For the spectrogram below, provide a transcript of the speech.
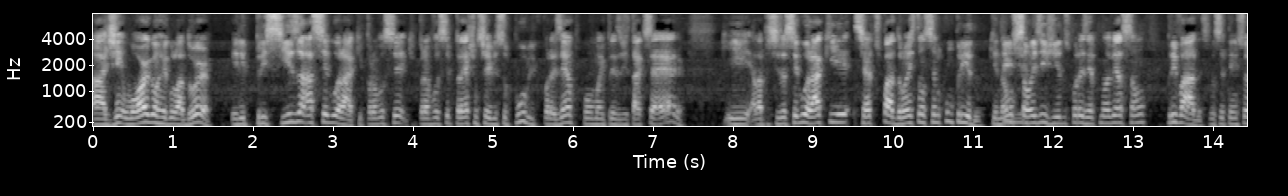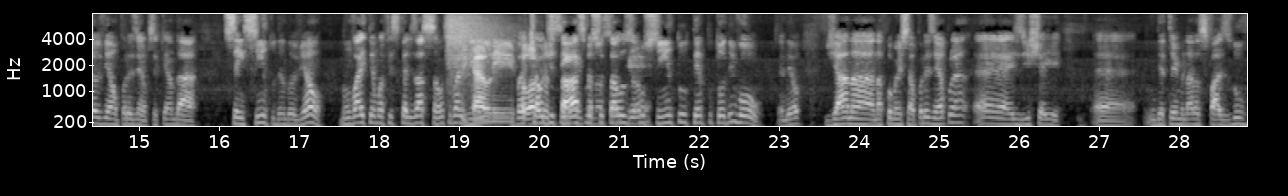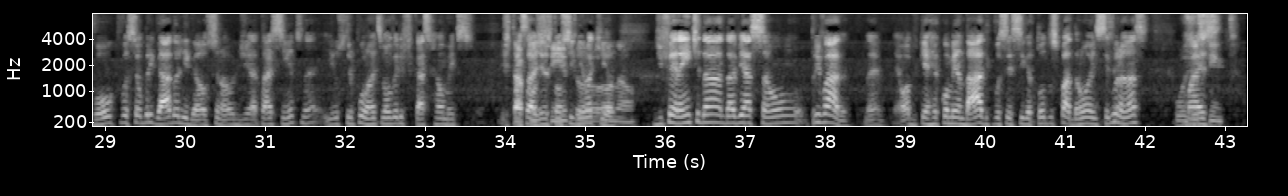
a, o órgão regulador ele precisa assegurar que para você que para você preste um serviço público, por exemplo, como uma empresa de táxi aéreo, que ela precisa assegurar que certos padrões estão sendo cumpridos, que não Entendi. são exigidos, por exemplo, na aviação privada. Se você tem seu avião, por exemplo, você quer andar sem cinto dentro do avião, não vai ter uma fiscalização que vai vir ali, vai te auditar cinto, se você está usando o cinto o tempo todo em voo, entendeu? Já na, na comercial, por exemplo, é, é, existe aí é, em determinadas fases do voo que você é obrigado a ligar o sinal de atar cintos, né? E os tripulantes vão verificar se realmente os Está passageiros estão seguindo aquilo. Diferente da, da aviação privada, né? É óbvio que é recomendado que você siga todos os padrões de segurança, mas,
